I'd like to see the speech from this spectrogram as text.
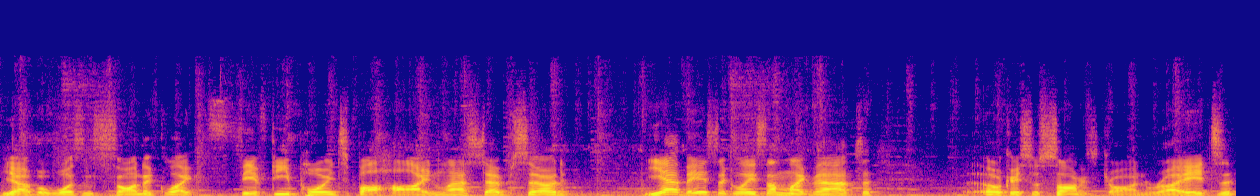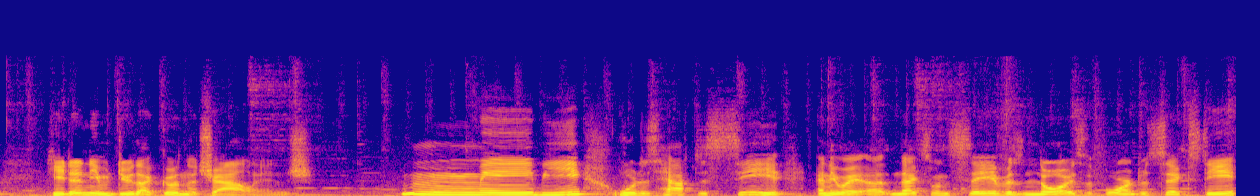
Yeah, but wasn't Sonic like 50 points behind last episode? Yeah, basically, something like that. Okay, so Sonic's gone, right? He didn't even do that good in the challenge. Maybe. We'll just have to see. Anyway, uh, next one save is Noise, the 460.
